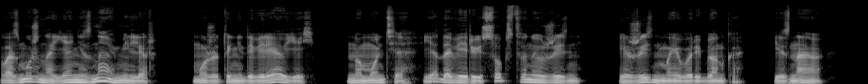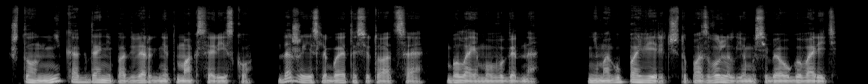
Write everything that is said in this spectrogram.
Возможно, я не знаю Миллер, может, и не доверяю ей, но, Монте, я доверю и собственную жизнь, и жизнь моего ребенка, и знаю, что он никогда не подвергнет Макса риску, даже если бы эта ситуация была ему выгодна. Не могу поверить, что позволил ему себя уговорить,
